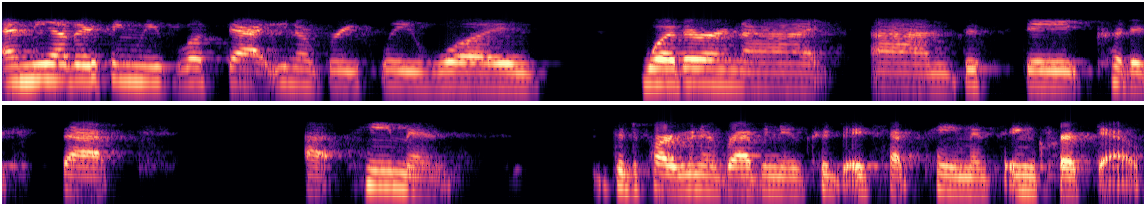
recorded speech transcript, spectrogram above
and the other thing we've looked at you know briefly was whether or not um, the state could accept uh, payments, the Department of Revenue could accept payments in crypto.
